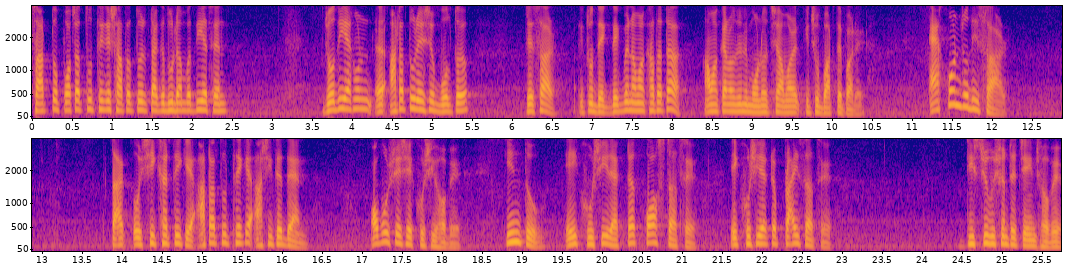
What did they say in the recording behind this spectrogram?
স্যার তো পঁচাত্তর থেকে সাতাত্তর তাকে দু নাম্বার দিয়েছেন। যদি এখন আটাত্তর এসে বলতো যে, স্যার, একটু দেখ, দেখবেন আমার খাতাটা? আমার কেন জানি মনে হচ্ছে আমার কিছু বাড়তে পারে। এখন যদি স্যার তা ওই শিক্ষার্থীকে আটাত্তর থেকে আশিতে দেন, অবশ্যই সে খুশি হবে। কিন্তু এই খুশির একটা কস্ট আছে, এই খুশির একটা প্রাইস আছে। ডিস্ট্রিবিউশনটা চেঞ্জ হবে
